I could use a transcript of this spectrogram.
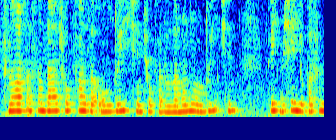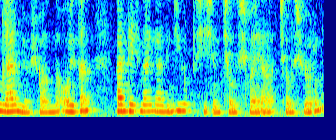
Sınav haftasında daha çok fazla olduğu için, çok fazla zaman olduğu için pek bir şey yapasım gelmiyor şu anda. O yüzden ben de elimden geldiğince yurt dışı için çalışmaya çalışıyorum.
